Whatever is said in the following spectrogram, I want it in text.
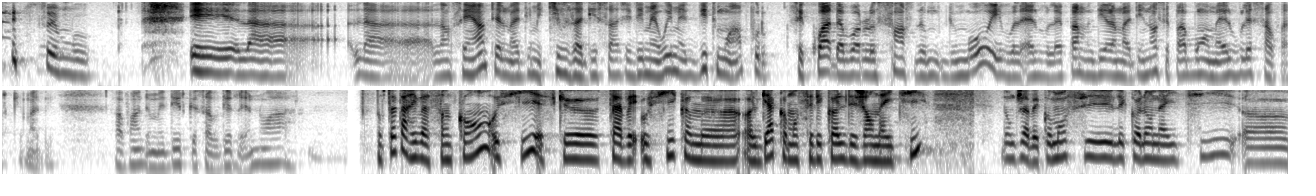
ce mot. Et l'enseignante, elle m'a dit, mais qui vous a dit ça? J'ai dit, mais oui, mais dites-moi, pour, c'est quoi d'abord le sens du mot? Elle ne voulait pas me dire, elle m'a dit, non, c'est pas bon, mais elle voulait savoir, qui m'a dit, avant de me dire que ça veut dire les noirs. Donc toi, tu arrives à 5 ans aussi. Est-ce que tu avais aussi, comme euh, Olga, commencé l'école déjà en Haïti? Donc j'avais commencé l'école en Haïti. Euh,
